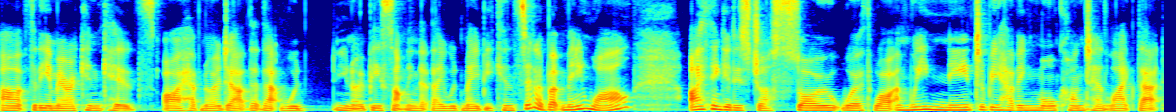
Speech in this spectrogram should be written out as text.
uh, for the American kids, I have no doubt that that would, you know, be something that they would maybe consider. But meanwhile, I think it is just so worthwhile, and we need to be having more content like that.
